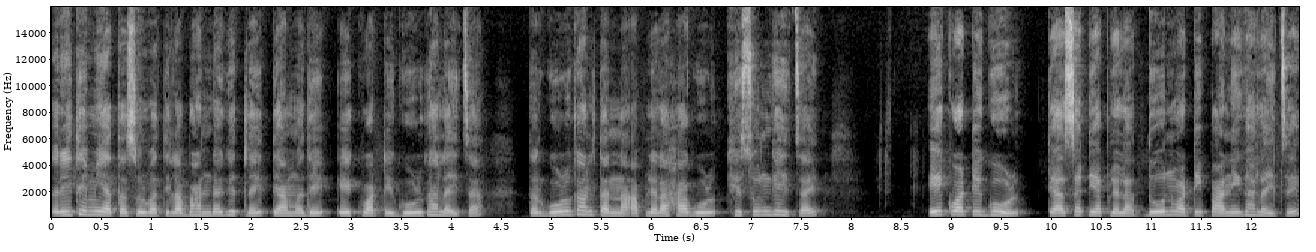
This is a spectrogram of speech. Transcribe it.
तर इथे मी आता सुरुवातीला भांडं घेतलं आहे त्यामध्ये एक वाटी गूळ घालायचा. तर गूळ घालताना आपल्याला हा गूळ खिसून घ्यायचा आहे एक वाटी गूळ त्यासाठी आपल्याला दोन वाटी पाणी घालायचे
